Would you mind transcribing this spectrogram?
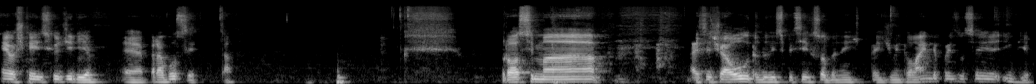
é, eu acho que é isso que eu diria é, para você? Próxima. Aí, se tiver outra dúvida específica sobre atendimento online, depois você envia.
